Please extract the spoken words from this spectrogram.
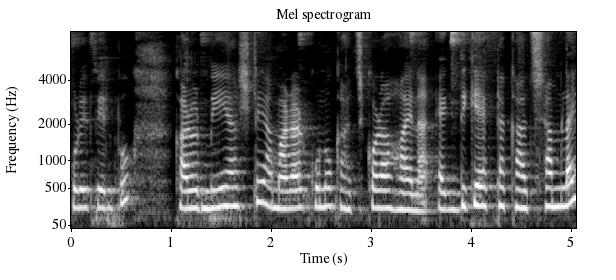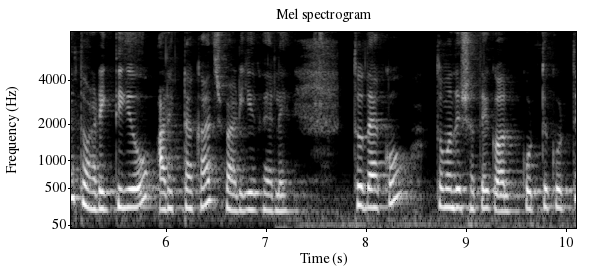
করে ফেলব। কারণ মেয়ে আসলে আমার আর কোনো কাজ করা হয় না। একদিকে একটা কাজ সামলাই, তো আরেক দিকেও আরেকটা কাজ বাড়িয়ে ফেলে। তো দেখো, তোমাদের সাথে গল্প করতে করতে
